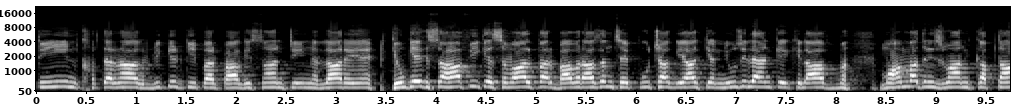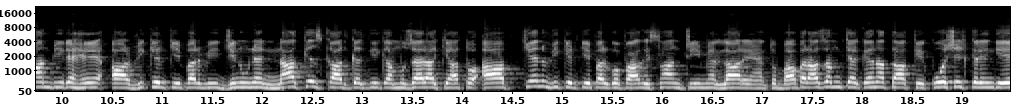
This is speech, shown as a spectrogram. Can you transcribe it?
तीन खतरनाक विकेट कीपर पाकिस्तान टीम में ला रहे हैं, क्योंकि एक सहाफ़ी के सवाल पर बाबर आज़म से पूछा गया कि न्यूजीलैंड के खिलाफ मोहम्मद रिजवान कप्तान भी रहे और विकेट कीपर भी, जिन्होंने नाकिस कारकर्दगी का मुजाहरा किया तो आप किन विकेट कीपर को पाकिस्तान टीम में ला रहे हैं? तो बाबर आज़म क्या कहना था कि कोशिश करेंगे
